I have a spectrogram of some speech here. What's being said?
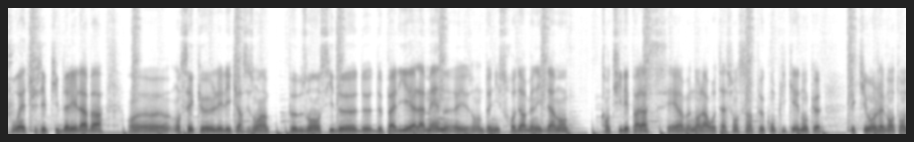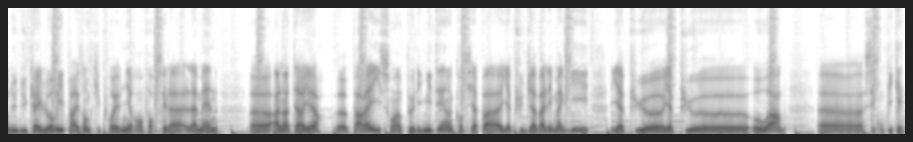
pourraient être susceptibles d'aller là-bas. on sait que les Lakers, ils ont un peu besoin aussi de, de, de pallier à la main. Ils ont Denis Schroeder, bien évidemment. Quand il n'est pas là, c'est, dans la rotation, c'est un peu compliqué. Donc, effectivement, j'avais entendu du Kyle Lowry, par exemple, qui pourrait venir renforcer la, main. Euh, à l'intérieur, euh, pareil, ils sont un peu limités hein, quand il n'y a, pas, a plus Javal et McGee, il n'y a plus, euh, y a plus euh, Howard. c'est compliqué,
